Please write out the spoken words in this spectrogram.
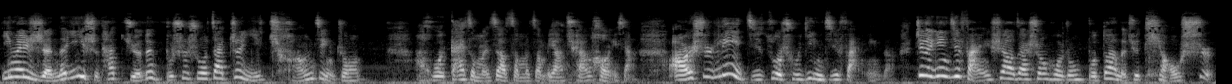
因为人的意识，它绝对不是说在这一场景中，啊，我该怎么叫怎么怎么样权衡一下，而是立即做出应激反应的。这个应激反应是要在生活中不断的去调试，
